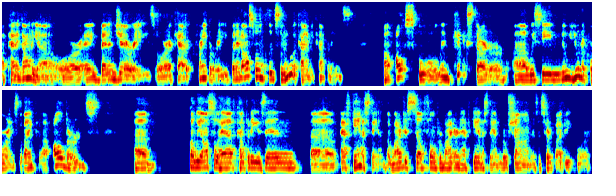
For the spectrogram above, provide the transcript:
a Patagonia or a Ben and Jerry's or a Cabot Creamery. But it also includes some new economy companies, uh, Alt School and Kickstarter. Uh, we see new unicorns like uh, Allbirds. Um, but we also have companies in uh, Afghanistan, the largest cell phone provider in Afghanistan, Roshan, is a certified B Corp.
